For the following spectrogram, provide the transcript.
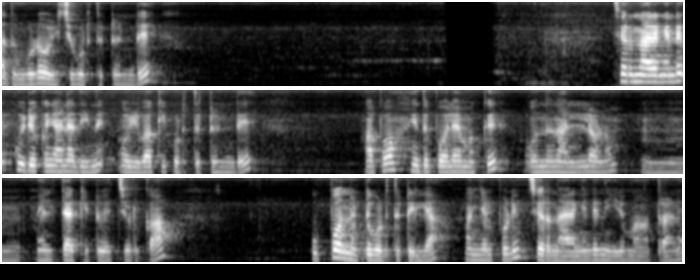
അതും കൂടെ ഒഴിച്ച് കൊടുത്തിട്ടുണ്ട്. ചെറുനാരങ്ങന്റെ കുരുവൊക്കെ ഞാൻ അതിൽ നിന്ന് ഒഴിവാക്കി കൊടുത്തിട്ടുണ്ട്. അപ്പോൾ ഇതുപോലെ നമുക്ക് ഒന്ന് നല്ലോണം മെൽറ്റാക്കിയിട്ട് വെച്ച് കൊടുക്കാം ഉപ്പൊന്നും ഇട്ട് കൊടുത്തിട്ടില്ല. മഞ്ഞൾപ്പൊടിയും ചെറുനാരങ്ങന്റെ നീരും മാത്രമാണ്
